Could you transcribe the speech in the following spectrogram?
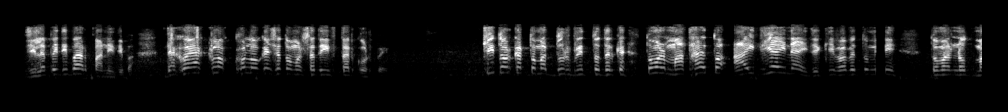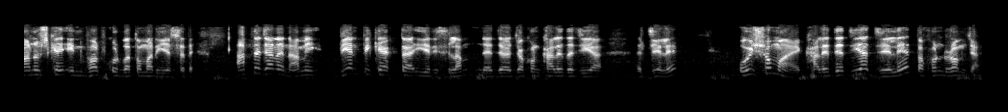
জিলাপি দিবা আর পানি দিবা। দেখো, এক লক্ষ লোক এসে তোমার সাথে ইফতার করবে। কি দরকার তোমার দুর্বৃত্তদেরকে? তোমার মাথায় তো আইডিয়াই নাই যে কীভাবে তুমি তোমার মানুষকে ইনভলভ করবা তোমার ইয়ের সাথে। আপনি জানেন, আমি বিএনপি কে একটা ইয়ে দিছিলাম যখন খালেদা জিয়া জেলে ওই সময় খালেদা জিয়া জেলে তখন রমজান।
